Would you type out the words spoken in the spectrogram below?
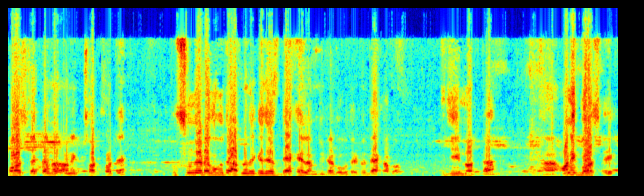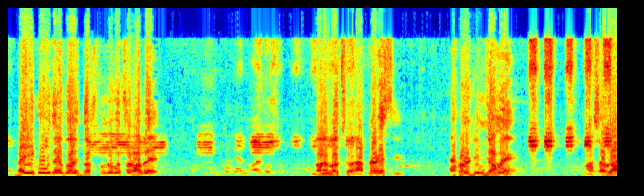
বয়স্ক একটা নট অনেক ছটফটে। খুব সুন্দর একটা কবুতর, আপনাদেরকে জাস্ট দেখাইলাম, দুইটা কবুতর একটু দেখাবো। যে নটটা অনেক বয়স। ভাই, এই কবুতরের বয়স দশ পনেরো বছর হবে? নয় বছর, আপনার কাছে? এখনও ডিম জমে? মাসাল্লাহ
